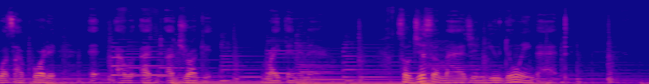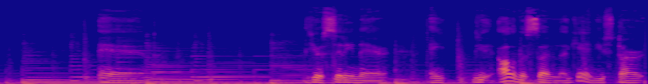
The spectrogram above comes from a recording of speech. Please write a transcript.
once I poured it, it I, I, I drunk it right then and there. So just imagine you doing that, and you're sitting there, and you, all of a sudden, again, you start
